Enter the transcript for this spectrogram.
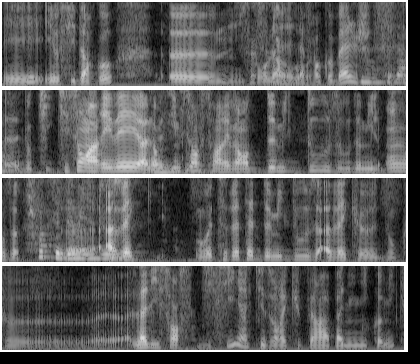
et, et aussi Dargo. euh, Ça, pour la, la franco-belge, euh, donc qui, qui sont arrivés. Alors, oui, il me semble, sont arrivés en 2012 ou 2011 Je crois que c'est euh, 2012. avec. Ouais, ça doit être 2012 avec euh, donc euh, la licence d'ici hein, qu'ils ont récupéré à Panini Comics.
